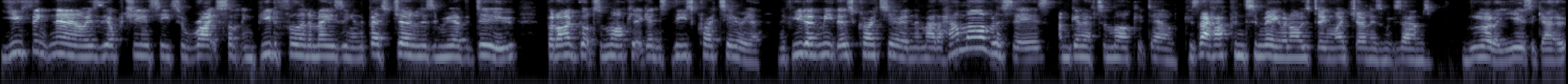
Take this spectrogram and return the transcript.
you think now is the opportunity to write something beautiful and amazing and the best journalism you ever do. But I've got to mark it against these criteria. And if you don't meet those criteria, no matter how marvelous it is, I'm going to have to mark it down. Because that happened to me when I was doing my journalism exams years ago.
